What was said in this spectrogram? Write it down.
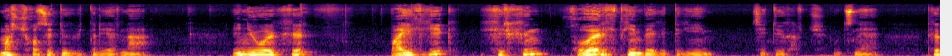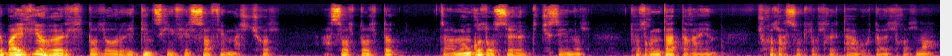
маш чухал сэдвийг бид нар ярина. Энэ юу вэ гэхээр баялагийг хэрхэн хуваарлдаг юм бэ гэдэг ийм сэдвийг авч үзнэ. Тэгэхээр баялагын хуваарлалт бол өөрөө эдийн засгийн философи маш чухал асуулт болдог. За Монгол улсын хувьд ч гэсэн энэ бол тулгамдаад байгаа юм чухал асуудал болохыг та бүгд ойлгох болно.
